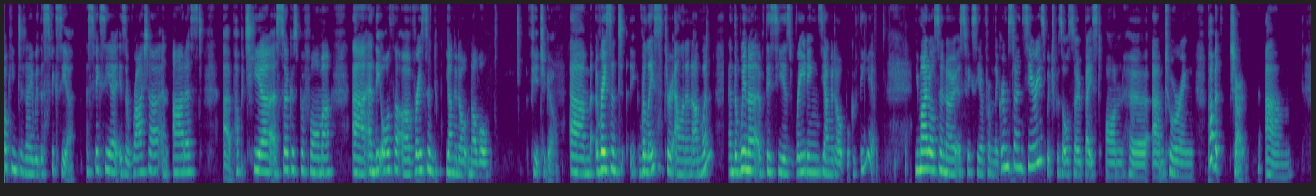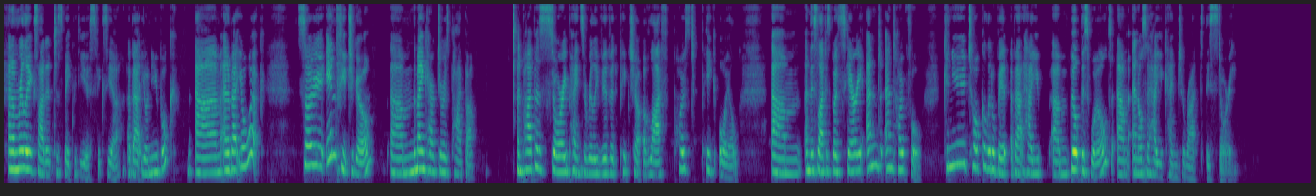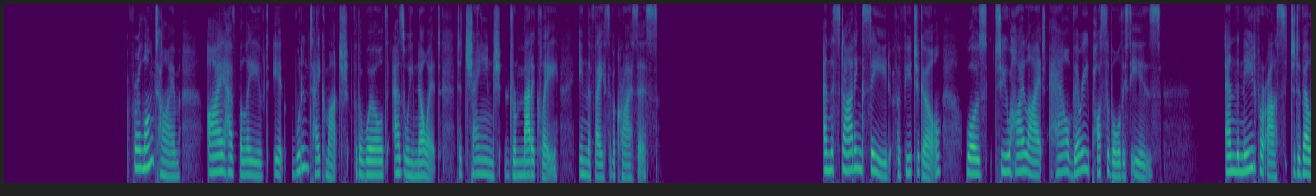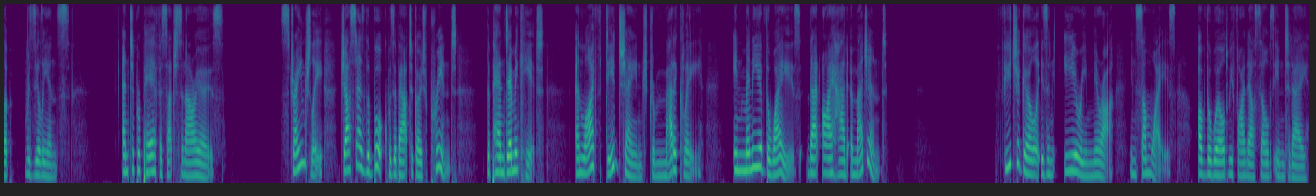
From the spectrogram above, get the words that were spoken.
talking today with Asphyxia. Asphyxia is a writer, an artist, a puppeteer, a circus performer, uh, and the author of recent young adult novel Future Girl. Um, a recent release through Allen and Unwin, and the winner of this year's Readings Young Adult Book of the Year. You might also know Asphyxia from the Grimstone series, which was also based on her um, touring puppet show. Um, and I'm really excited to speak with you, Asphyxia, about your new book um, and about your work. So, in Future Girl, um, the main character is Piper. And Piper's story paints a really vivid picture of life post peak oil. Um, and this life is both scary and, and hopeful. Can you talk a little bit about how you um, built this world um, and also how you came to write this story? For a long time, I have believed it wouldn't take much for the world as we know it to change dramatically in the face of a crisis. And the starting seed for Future Girl was to highlight how very possible this is and the need for us to develop resilience and to prepare for such scenarios. Strangely, just as the book was about to go to print, the pandemic hit, and life did change dramatically in many of the ways that I had imagined. Future Girl is an eerie mirror, in some ways, of the world we find ourselves in today.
